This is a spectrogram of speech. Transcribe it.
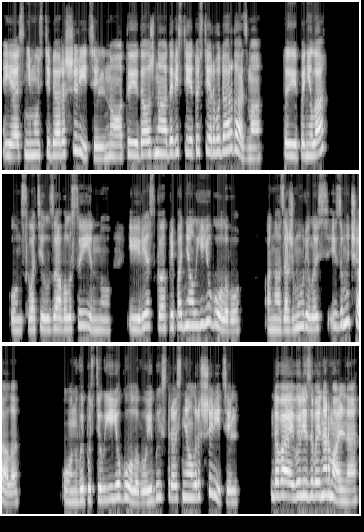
«Я сниму с тебя расширитель, но ты должна довести эту стерву до оргазма. Ты поняла?» Он схватил за волосы Инну и резко приподнял ее голову. Она зажмурилась и замычала. Он выпустил ее голову и быстро снял расширитель. «Давай, вылизывай нормально!» —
